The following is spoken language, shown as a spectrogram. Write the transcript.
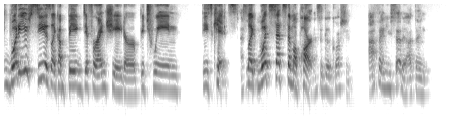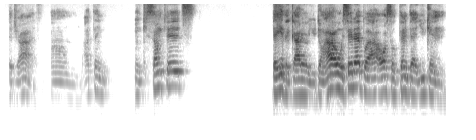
what do you see as like a big differentiator between these kids? That's a- Like what sets them apart? That's a good question. I think you said it. I think the drive. Um, I think when some kids they either got it or you don't. I always say that, but I also think that you can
